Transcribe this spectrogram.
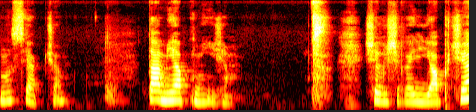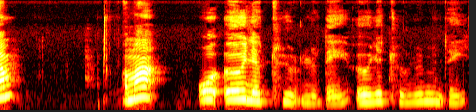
Nasıl yapacağım? Tamam yapmayacağım. şaka şaka yapacağım. Ama o öyle türlü değil. Öyle türlü mü değil?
